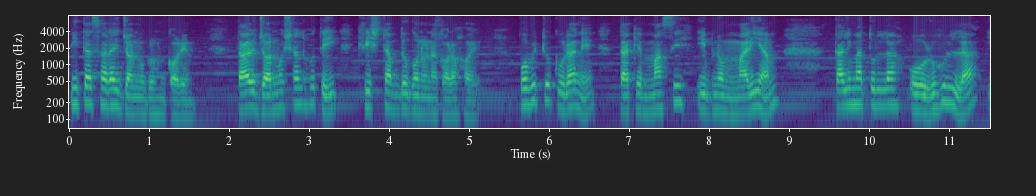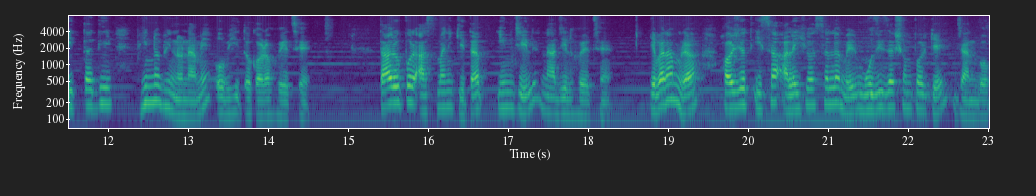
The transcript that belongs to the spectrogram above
পিতা সারাই জন্মগ্রহণ করেন। তার জন্মসাল হতেই খ্রিস্টাব্দ গণনা করা হয়। পবিত্র কোরআনে তাকে মাসিহ ইবনু মারিয়াম, কালিমাতুল্লাহ ও রুহুল্লাহ ইত্যাদি ভিন্ন ভিন্ন নামে অভিহিত করা হয়েছে। তার উপর আসমানি কিতাব ইঞ্জিল নাজিল হয়েছে। এবার আমরা হজরত ঈসা আলহিউসাল্লামের মুজিজা সম্পর্কে জানব।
